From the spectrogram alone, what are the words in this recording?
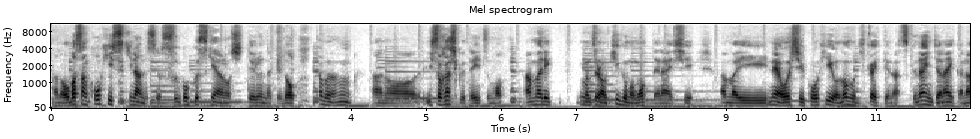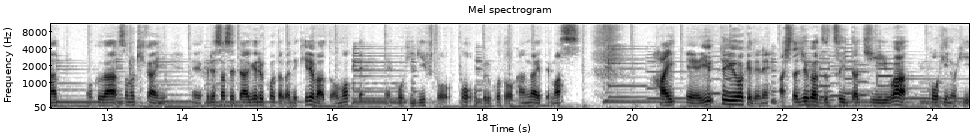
あのおばさんコーヒー好きなんですよ。すごく好きなの知ってるんだけど多分あの忙しくていつも。あんまりもちろん器具も持ってないしあんまりね美味しいコーヒーを飲む機会っていうのは少ないんじゃないかな。僕がその機会に、え触れさせてあげることができればと思って、えコーヒーギフトを送ることを考えてます。はい、えー、というわけでね、明日10月1日はコーヒーの日、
